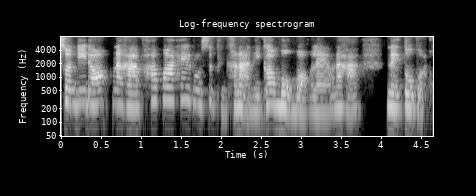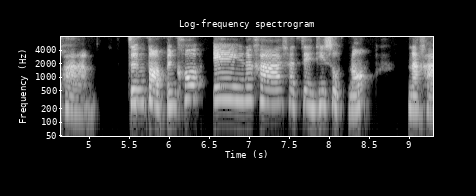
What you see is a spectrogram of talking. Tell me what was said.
ส่วน DDoc นะคะ ภาพวาดให้รู้สึกถึงขนาดนี้ก็บ่งบอกแล้วนะคะ ในตัวบทความ จึงตอบเป็นข้อ A นะคะ ชัดเจนที่สุดเนาะนะคะ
